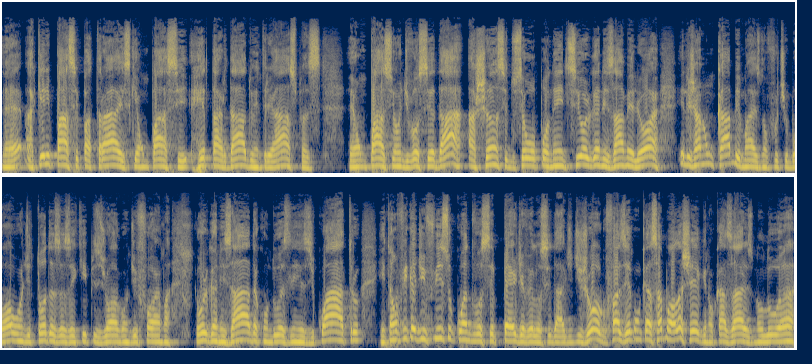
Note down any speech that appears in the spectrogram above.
é, aquele passe para trás, que é um passe retardado, entre aspas, é um passe onde você dá a chance do seu oponente se organizar melhor, ele já não cabe mais no futebol, onde todas as equipes jogam de forma organizada, com duas linhas de quatro. Então fica difícil quando você perde a velocidade de jogo, fazer com que essa bola chegue no Casares, no Luan,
